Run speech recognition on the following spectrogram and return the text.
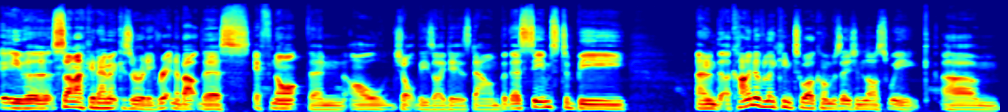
either some academic has already written about this. If not, then I'll jot these ideas down. But there seems to be, and a kind of linking to our conversation last week, um,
